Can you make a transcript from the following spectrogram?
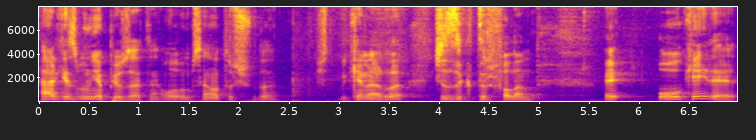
herkes bunu yapıyor zaten. Oğlum sen otur şurada işte bir kenarda çiziktir falan. E, o okey de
